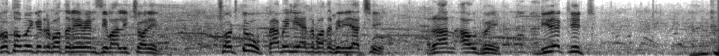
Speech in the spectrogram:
প্রথম উইকেটের পতন এমএনসি বালির চরের ছোট্টু প্যাভিলিয়ানের পথে ফিরে যাচ্ছে। রান আউট হয়ে। Direct hit Thank you.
